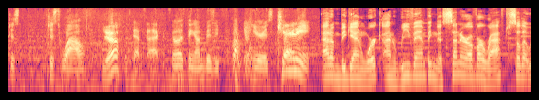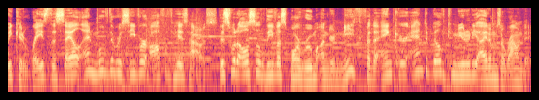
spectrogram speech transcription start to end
Just, just wow. yeah. Put that back. The only thing I'm busy fucking here is Kenny. Adam began work on revamping the center of our raft so that we could raise the sail and move the receiver off of his house. This would also leave us more room underneath for the anchor and to build community items around it.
